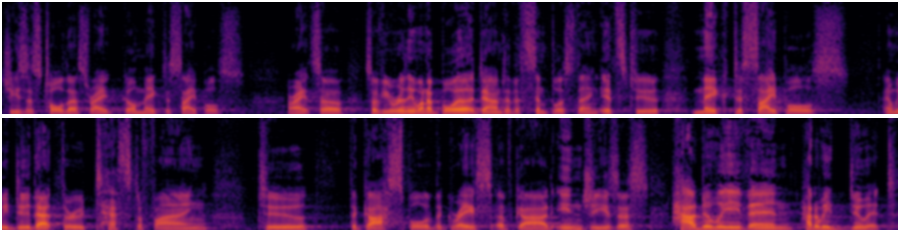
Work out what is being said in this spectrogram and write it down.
Jesus told us, right, go make disciples. All right, so, so if you really want to boil it down to the simplest thing, it's to make disciples and we do that through testifying to the gospel of the grace of God in Jesus. How do we then, how do we do it?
